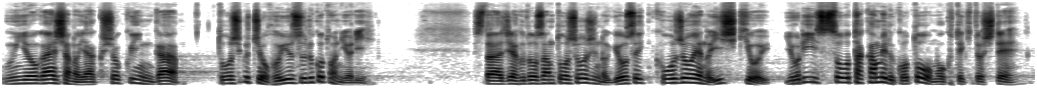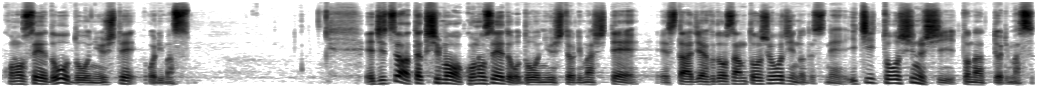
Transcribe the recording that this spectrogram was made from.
運用会社の役職員が投資口を保有することによりスタージア不動産投資法人の業績向上への意識をより一層高めることを目的としてこの制度を導入しております。実は私もこの制度を導入しておりましてスタージア不動産投資法人のですね一投資主となっております。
